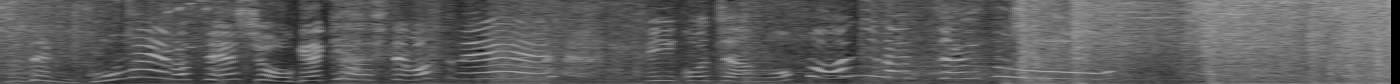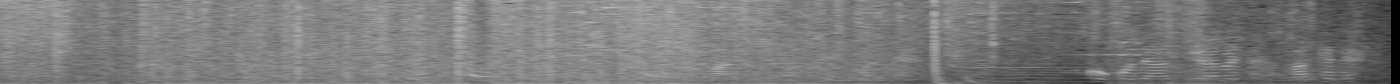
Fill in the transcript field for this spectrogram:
すでに5の選手を撃破してますね。リコちゃんもファンになっちゃいそう。ここで諦めたら負けです。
